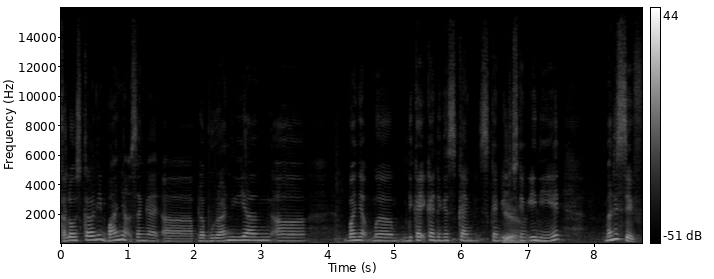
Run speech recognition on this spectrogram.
kalau sekarang ni banyak sangat uh, pelaburan yang uh, banyak uh, dikaitkan dengan scam scam itu scam ini kan. Mana safe?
